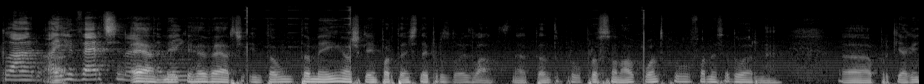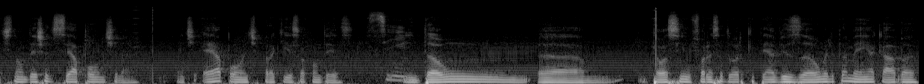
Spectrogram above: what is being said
Claro, aí reverte, né? É, também. meio que reverte. Então também acho que é importante daí para os dois lados, né? Tanto para o profissional quanto para o fornecedor, né? Ah, porque a gente não deixa de ser a ponte, né? A gente é a ponte para que isso aconteça. Sim. Então, então assim, o fornecedor que tem a visão, ele também acaba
